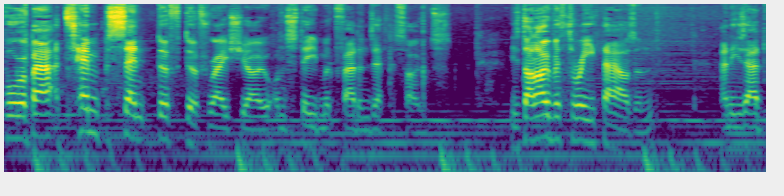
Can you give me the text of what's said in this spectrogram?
for about a 10% duff duff ratio on Steve McFadden's episodes. He's done over 3,000 and he's had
